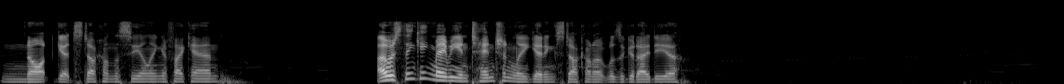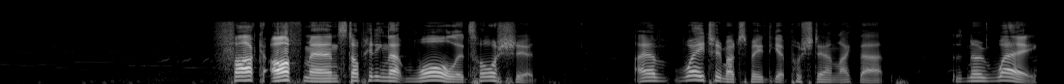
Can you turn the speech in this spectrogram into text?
not get stuck on the ceiling if I can. I was thinking maybe intentionally getting stuck on it was a good idea. Fuck off, man. Stop hitting that wall. It's horseshit. I have way too much speed to get pushed down like that. There's no way.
